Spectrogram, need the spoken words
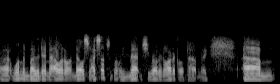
uh, woman by the name of Elinor Mills, who I subsequently met, and she wrote an article about me. Um,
